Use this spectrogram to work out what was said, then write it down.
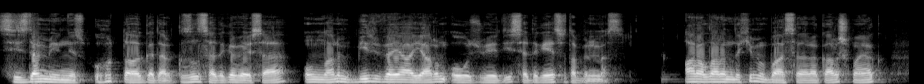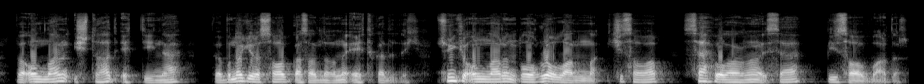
sizdən biriniz Uhud dağı qədər qızıl sədaqə versə, onların bir və ya yarım ovuc verdiyi sədaqəyə çata bilməz. Aralarındakı mübahisələrə qarışmayaq və onların ictihad etdiyinə və buna görə savab qazandığına etiqad edək. Çünki onların doğru olanına iki savab, səhv olanına isə bir savab vardır.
